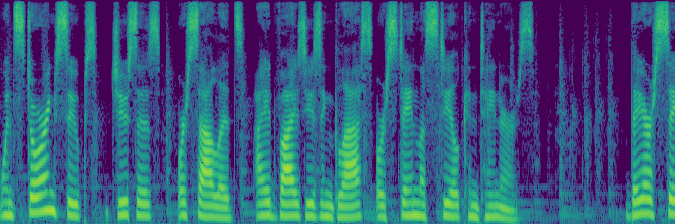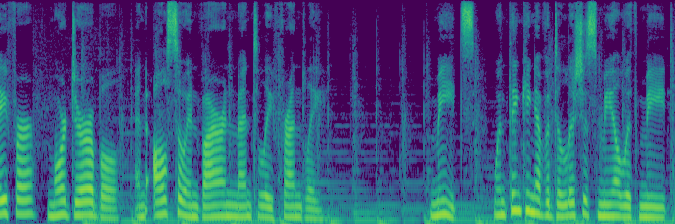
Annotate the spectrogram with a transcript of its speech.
When storing soups, juices, or salads, I advise using glass or stainless steel containers. They are safer, more durable, and also environmentally friendly. Meats When thinking of a delicious meal with meat,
